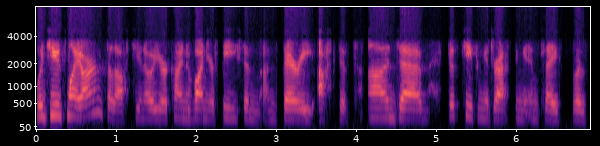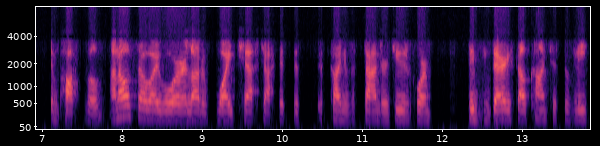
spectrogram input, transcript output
would use my arms a lot. You know, you're kind of on your feet and, and very active. And um, just keeping a dressing in place was impossible. And also I wore a lot of white chef jackets. It's, it's kind of a standard uniform. They'd be very self-conscious of leaks.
